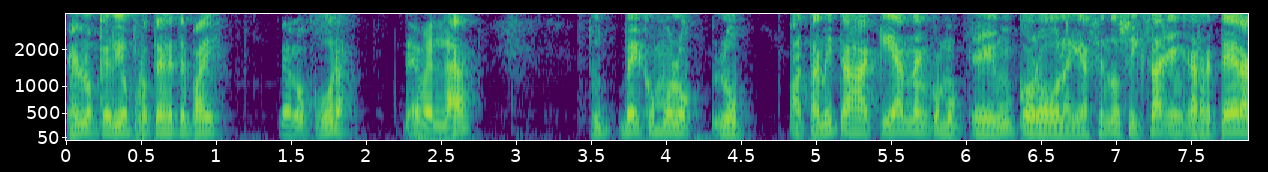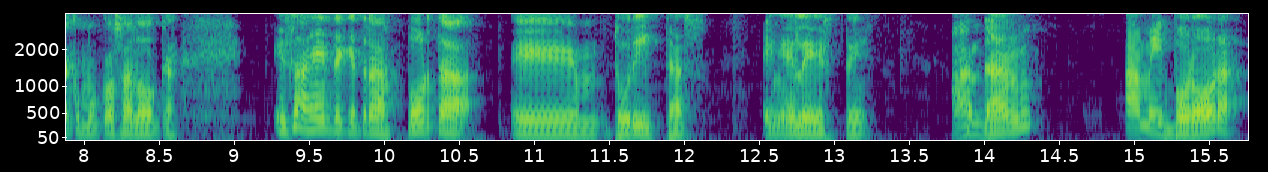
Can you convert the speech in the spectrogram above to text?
es lo que Dios protege este país. De locura, de verdad. Tú ves como los, los patanitas aquí andan como que en un Corolla y haciendo zigzag en carretera como cosa loca. Esa gente que transporta eh, turistas en el este andan a mil por hora.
